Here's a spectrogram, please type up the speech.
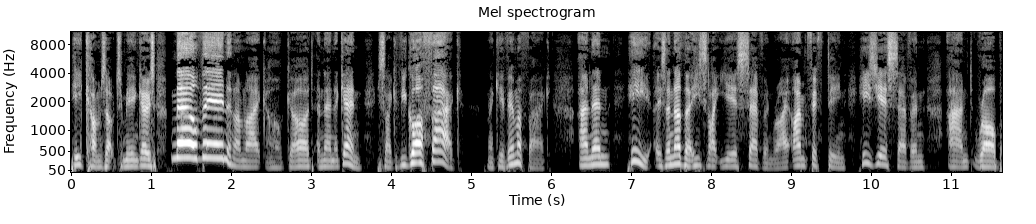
He comes up to me and goes, Melvin! And I'm like, oh God. And then again, he's like, have you got a fag? And I give him a fag. And then he is another, he's like year seven, right? I'm 15. He's year seven, and Rob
